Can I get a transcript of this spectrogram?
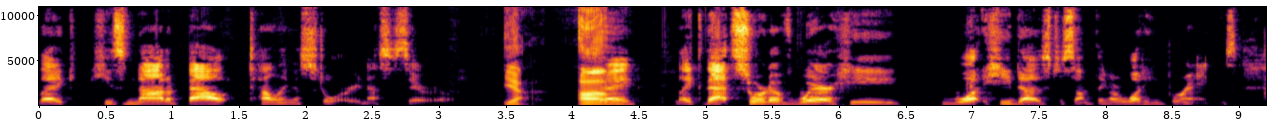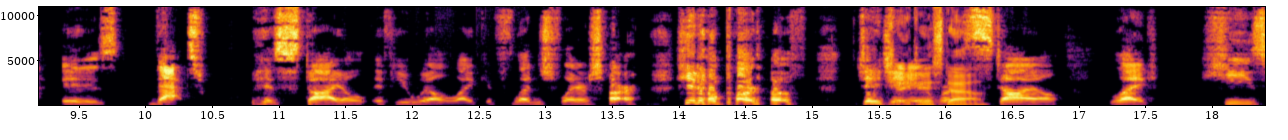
Like he's not about telling a story necessarily, yeah. Um, right? Like that's sort of where he what he does to something or what he brings is that's his style, if you will. Like if lens flares are, you know, part of JJ Abrams' style. style. like he's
